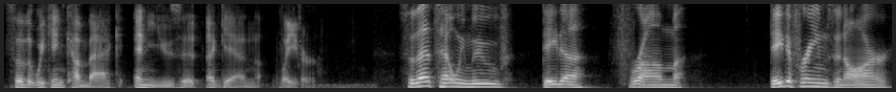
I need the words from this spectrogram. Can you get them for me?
so that we can come back and use it again later. So that's how we move data from data frames in R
